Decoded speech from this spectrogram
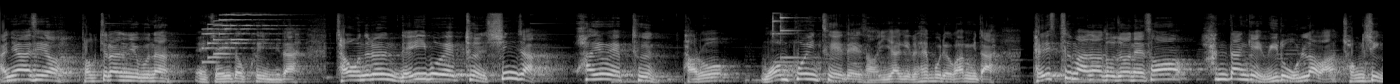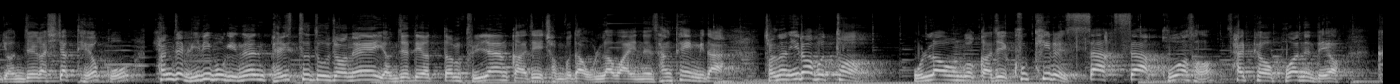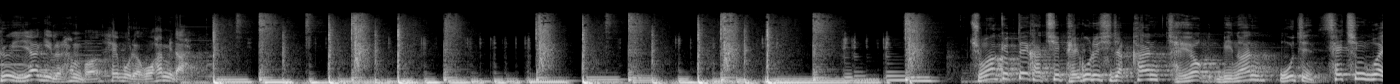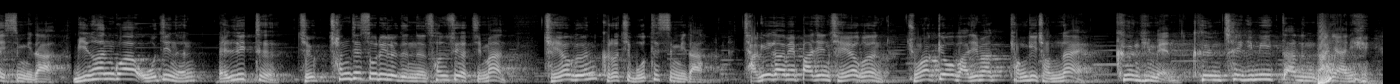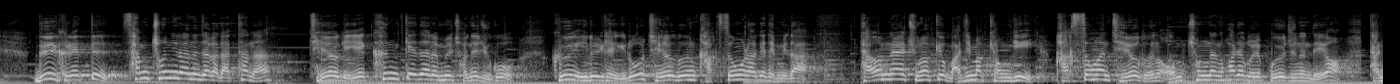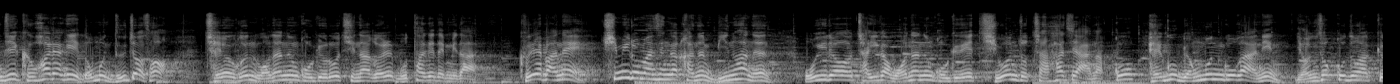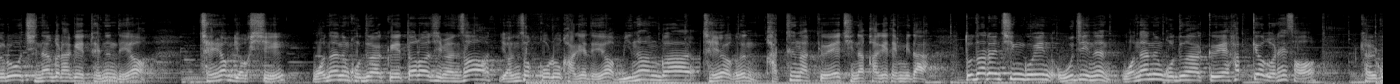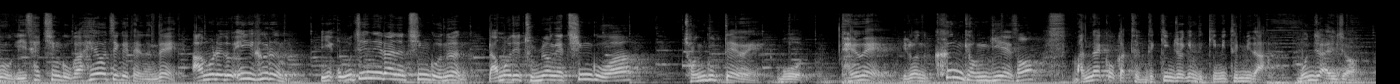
안녕하세요. 덕질하는 유부남 네, 제이덕후입니다. 자 오늘은 네이버 웹툰 신작 화요 웹툰 바로 원포인트에 대해서 이야기를 해보려고 합니다. 베스트 만화 도전에서 한 단계 위로 올라와 정식 연재가 시작되었고 현재 미리 보기는 베스트 도전에 연재되었던 분량까지 전부 다 올라와 있는 상태입니다. 저는 1화부터 올라온 것까지 쿠키를 싹싹 구워서 살펴보았는데요. 그 이야기를 한번 해보려고 합니다 중학교 때 같이 배구를 시작한 재혁, 민환, 오진 세 친구가 있습니다. 민환과 오진은 엘리트, 즉 천재 소리를 듣는 선수였지만 재혁은 그렇지 못했습니다. 자괴감에 빠진 재혁은 중학교 마지막 경기 전날 큰 힘엔 큰 책임이 따른다. 아니 아니 늘 그랬듯 삼촌이라는 자가 나타나 재혁에게 큰 깨달음을 전해주고 그 일을 계기로 재혁은 각성을 하게 됩니다. 다음날 중학교 마지막 경기 각성한 재혁은 엄청난 화력을 보여주는데요. 단지 그 활약이 너무 늦어서 재혁은 원하는 고교로 진학을 못하게 됩니다. 그에 반해 취미로만 생각하는 민화는 오히려 자기가 원하는 고교에 지원조차 하지 않았고 배구 명문고가 아닌 연석고등학교로 진학을 하게 되는데요 재혁 역시 원하는 고등학교에 떨어지면서 연석고로 가게 되어 민환과 재혁은 같은 학교에 진학하게 됩니다. 또 다른 친구인 오지는 원하는 고등학교에 합격을 해서 결국 이 세 친구가 헤어지게 되는데 아무래도 이 흐름, 이 오진이라는 친구는 나머지 두 명의 친구와 전국대회, 뭐 대회 이런 큰 경기에서 만날 것 같은 느낌적인 느낌이 듭니다. 뭔지 알죠?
